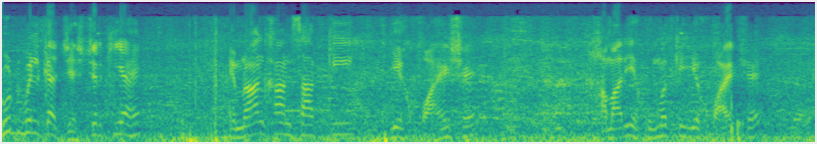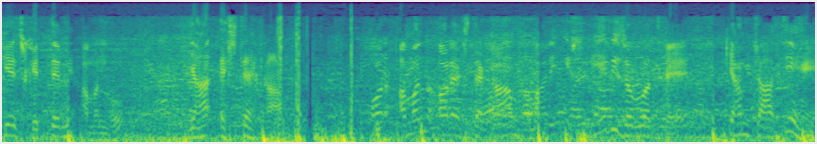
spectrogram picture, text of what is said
گڈ ول کا جیسچر کیا ہے۔ عمران خان صاحب کی یہ خواہش ہے ہماری حکومت کی یہ خواہش ہے کہ اس خطے میں امن ہو یہاں استحکام اور امن اور استحکام ہماری اس لیے بھی ضرورت ہے کہ ہم چاہتے ہیں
